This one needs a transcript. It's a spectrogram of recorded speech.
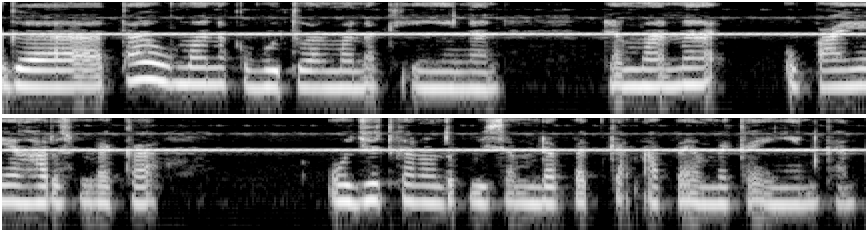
gak tahu mana kebutuhan mana keinginan dan mana upaya yang harus mereka wujudkan untuk bisa mendapatkan apa yang mereka inginkan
